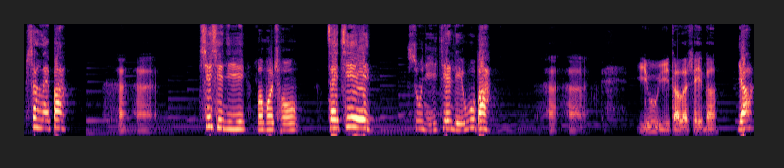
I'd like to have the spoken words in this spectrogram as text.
上来吧。哈哈，谢谢你，毛毛虫，再见，送你一件礼物吧。哈哈，又遇到了谁呢？呀，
